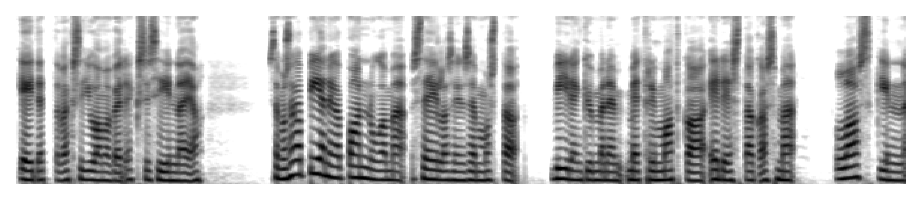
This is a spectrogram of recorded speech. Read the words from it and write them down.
keitettäväksi juomavedeksi siinä ja semmoisella pienellä pannulla mä seilasin semmoista 50 metrin matkaa edestakas. Mä laskin,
